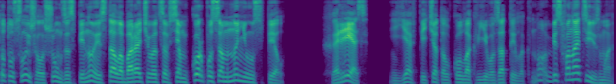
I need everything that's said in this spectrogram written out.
Тот услышал шум за спиной и стал оборачиваться всем корпусом, но не успел. Хрясь! Я впечатал кулак в его затылок, но без фанатизма.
